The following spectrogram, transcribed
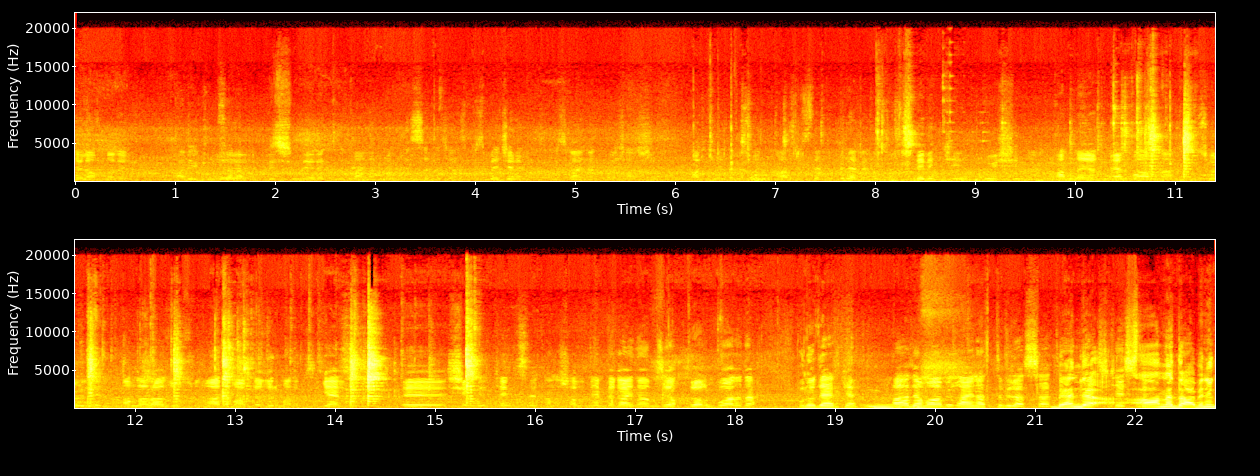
Selamünaleyküm. Aleykümselam. Ee, biz şimdi elektrik kaynatma makinesi satacağız. Biz beceremedik. Biz kaynatmaya çalıştık. Makinede bir sorun var. Biz de bilemedik. Dedik ki bu işin anlayan erbabına söyleyelim. Allah razı olsun. Adem abi de kırmadı bizi. Geldi. Ee, şimdi kendisiyle tanışalım. Hem de kaynağımızı yaptıralım. Bu arada bunu derken Adem abi kaynattı biraz zaten. Ben de Biraz. Ahmet abinin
